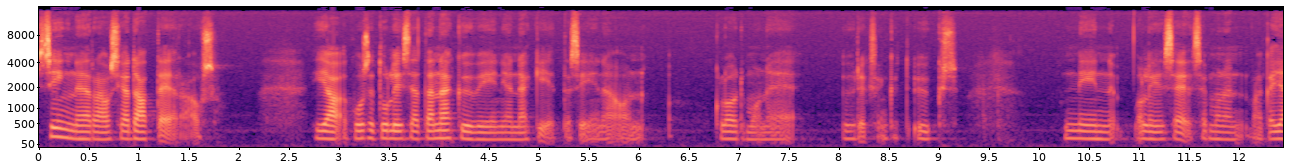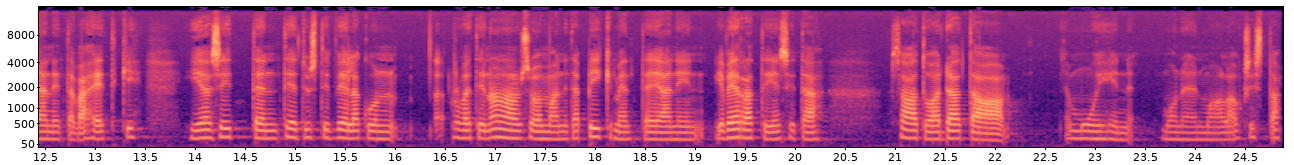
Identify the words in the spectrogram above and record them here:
signeeraus ja dateeraus. Ja kun se tuli sieltä näkyviin ja näki, että siinä on Claude Monet 91, niin oli se semmoinen aika jännittävä hetki. Ja sitten tietysti vielä kun ruvettiin analysoimaan niitä pigmenttejä niin, ja verrattiin sitä saatua dataa muihin moneen maalauksista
